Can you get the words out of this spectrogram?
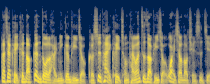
大家可以看到更多的海尼根啤酒。可是它也可以从台湾制造啤酒外销到全世界。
